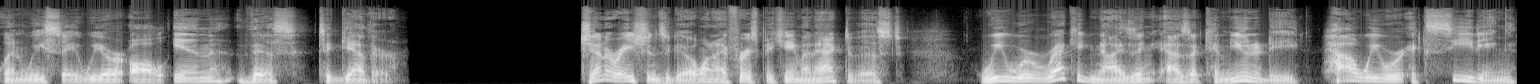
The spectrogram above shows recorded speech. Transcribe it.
when we say we are all in this together. Generations ago, when I first became an activist, we were recognizing as a community how we were exceeding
